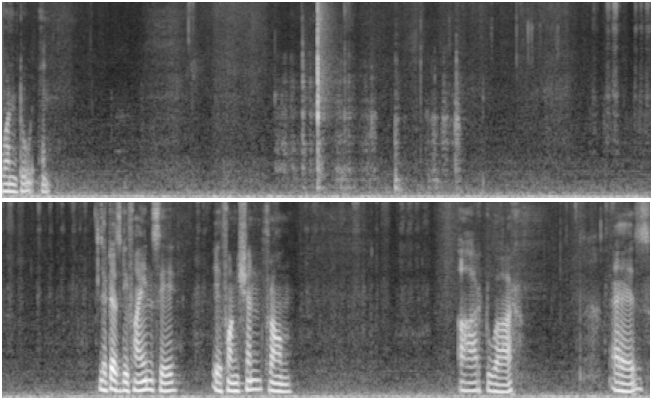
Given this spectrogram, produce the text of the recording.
1 to n. Let us define say a function from r to r as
